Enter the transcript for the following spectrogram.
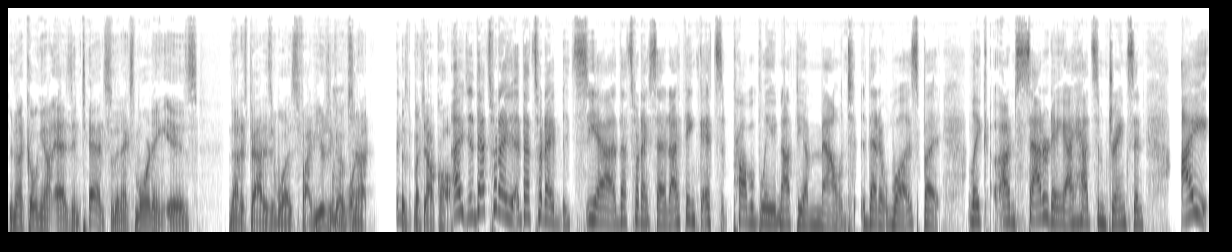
you're not going out as intense. So the next morning is not as bad as it was five years ago. It's not as much alcohol. I, that's what I. That's what I. Yeah, that's what I said. I think it's probably not the amount that it was, but like on Saturday, I had some drinks, and I.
